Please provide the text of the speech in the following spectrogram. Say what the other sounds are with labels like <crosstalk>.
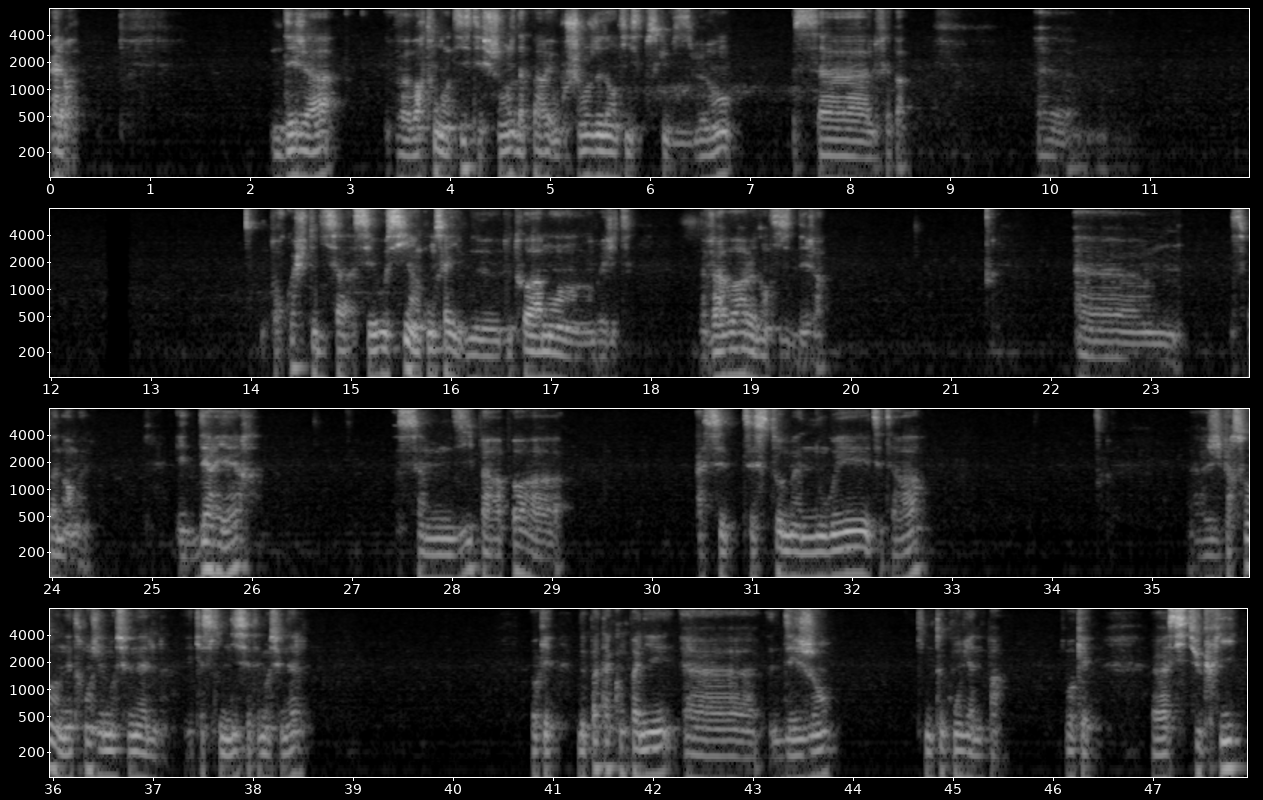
Alors, déjà, va voir ton dentiste et change d'appareil ou change de dentiste parce que visiblement, ça ne le fait pas. Euh, pourquoi je te dis ça? C'est aussi un conseil de, toi à moi, hein, Brigitte. Va voir le dentiste déjà. Euh, c'est pas normal. Et derrière, ça me dit par rapport à, à cet estomac noué, etc. Euh, j'y perçois un étrange émotionnel. Et qu'est-ce qu'il me dit cet émotionnel? Ok, ne pas t'accompagner euh, des gens qui ne te conviennent pas. Ok, euh, si tu cries,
